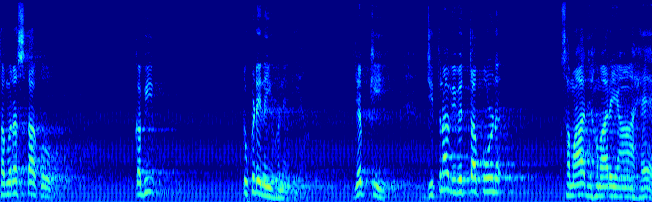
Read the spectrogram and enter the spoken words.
समरसता को कभी टुकड़े नहीं होने दिया, जबकि जितना विविधतापूर्ण समाज हमारे यहाँ है,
